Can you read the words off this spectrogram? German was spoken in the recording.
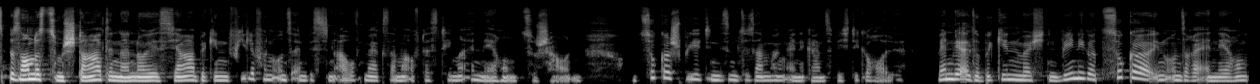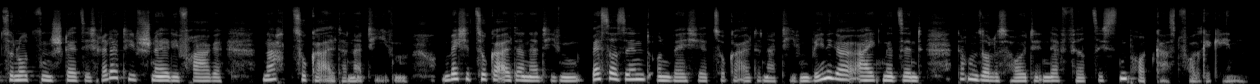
Ganz besonders zum Start in ein neues Jahr beginnen viele von uns ein bisschen aufmerksamer auf das Thema Ernährung zu schauen. Und Zucker spielt in diesem Zusammenhang eine ganz wichtige Rolle. Wenn wir also beginnen möchten, weniger Zucker in unserer Ernährung zu nutzen, stellt sich relativ schnell die Frage nach Zuckeralternativen und welche Zuckeralternativen besser sind und welche Zuckeralternativen weniger geeignet sind. Darum soll es heute in der 40. Podcast-Folge gehen.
